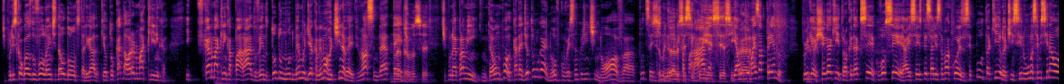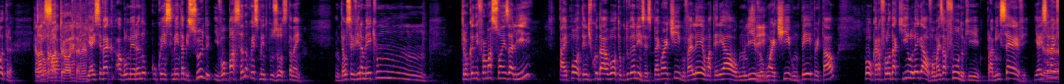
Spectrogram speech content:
Tipo, por isso que eu gosto do volante da Odonto, tá ligado? Porque eu tô cada hora numa clínica. E ficar numa clínica parado, vendo todo mundo, mesmo dia, com a mesma rotina, velho. Nossa, me dá Não é pra você. tipo, não é pra mim. Então, pô, cada dia eu tô num lugar novo, conversando com gente nova. Putz, é Isso é dinâmica, da hora, você se parada. conhecer, assim, E é onde pra- Uhum. eu mais aprendo. Porque eu chego aqui, troco ideia com você, com você. Aí você é especialista numa coisa. Você, puta, aquilo, eu te ensino uma, você me ensina outra. Aquela Rola uma troca, né? E aí você vai aglomerando o conhecimento absurdo e vou passando o conhecimento pros outros também. Então você vira meio que um. trocando informações ali. Aí, pô, tenho dificuldade, pô, tô com dúvida nisso. Aí você pega um artigo, vai ler um material, algum livro, Sim. algum artigo, um paper e tal. Pô, o cara falou daquilo, legal, vou mais a fundo, que pra mim serve. E aí você vai.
